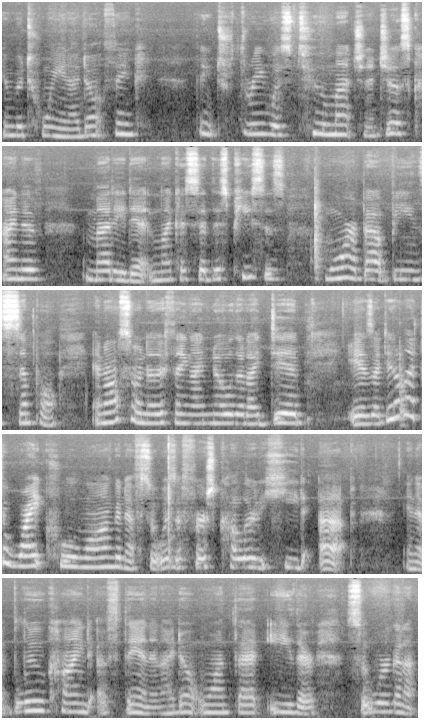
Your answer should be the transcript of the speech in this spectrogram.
in between. I don't think I think three was too much and it just kind of muddied it. And like I said, this piece is more about being simple. And also another thing I know that I did is I didn't let the white cool long enough so it was the first color to heat up. And it blew kind of thin and I don't want that either. So we're going to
